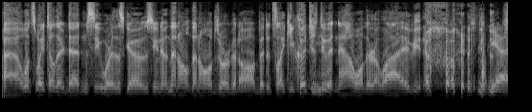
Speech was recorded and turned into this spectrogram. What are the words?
uh, let's wait till they're dead and see where this goes, you know, and then I'll then I'll absorb it all. But it's like you could just do it now while they're alive, you know. yeah,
